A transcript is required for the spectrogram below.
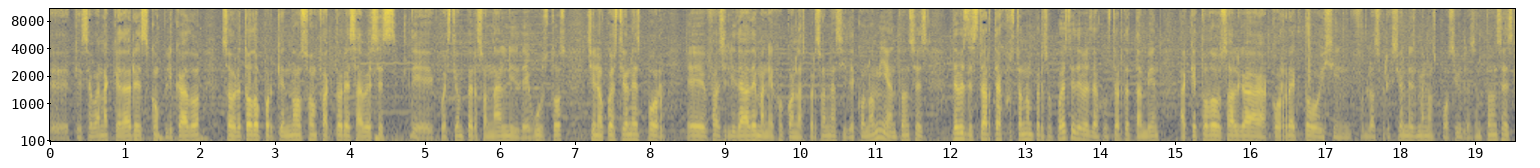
eh, que se van a quedar es complicado, sobre todo porque no son factores a veces de cuestión personal ni de gustos, sino cuestiones por eh, facilidad de manejo con las personas y de economía. Entonces debes de estarte ajustando un presupuesto y debes de ajustarte también a que todo salga correcto y sin las fricciones menos posibles. Entonces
